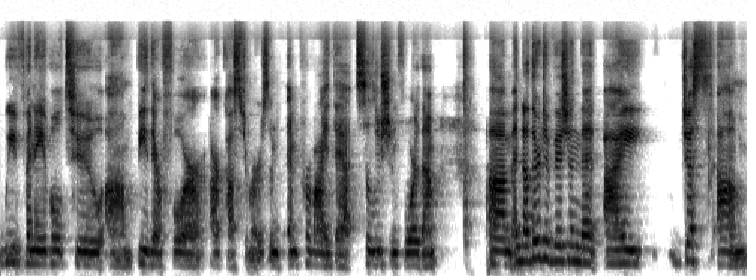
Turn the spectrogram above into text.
we've been able to um, be there for our customers and, and provide that solution for them. Um, another division that i just um,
